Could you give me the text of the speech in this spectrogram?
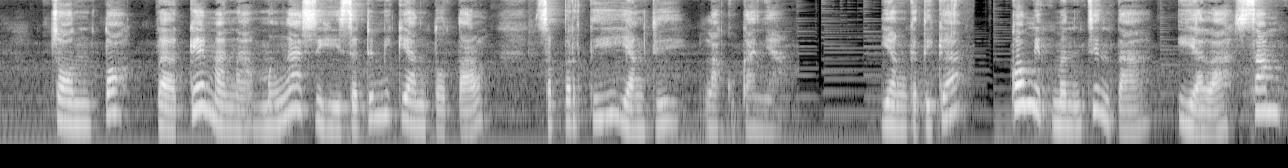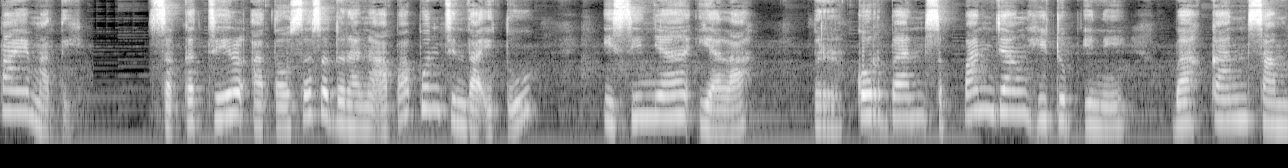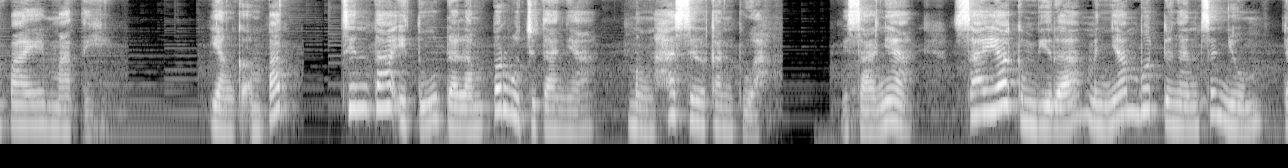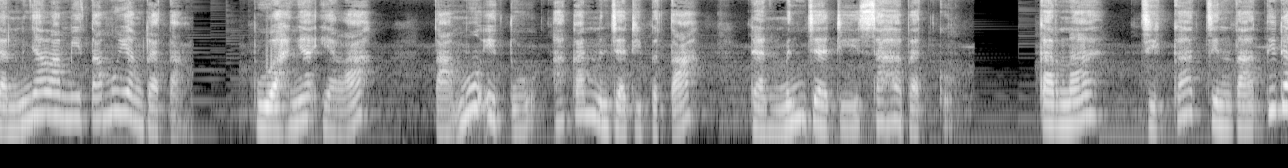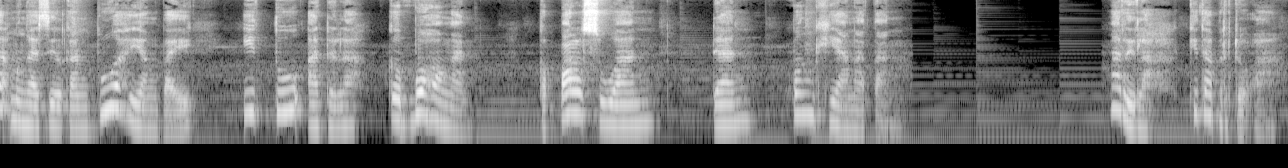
contoh bagaimana mengasihi sedemikian total seperti yang dilakukannya. Yang ketiga, komitmen cinta ialah sampai mati. Sekecil atau sesederhana apa pun cinta itu, isinya ialah berkorban sepanjang hidup ini, bahkan sampai mati. Yang keempat, cinta itu dalam perwujudannya menghasilkan buah. Misalnya, saya gembira menyambut dengan senyum dan menyalami tamu yang datang. Buahnya ialah tamu itu akan menjadi betah dan menjadi sahabatku. Karena jika cinta tidak menghasilkan buah yang baik, itu adalah kebohongan, kepalsuan, dan pengkhianatan. Marilah kita berdoa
